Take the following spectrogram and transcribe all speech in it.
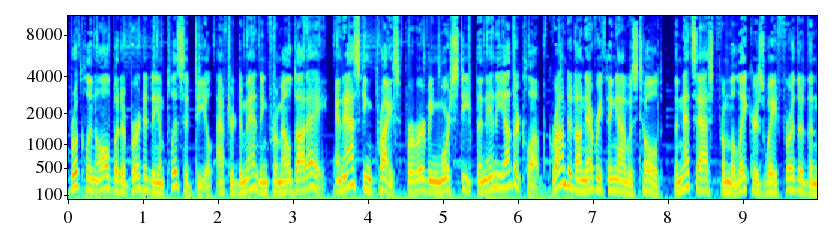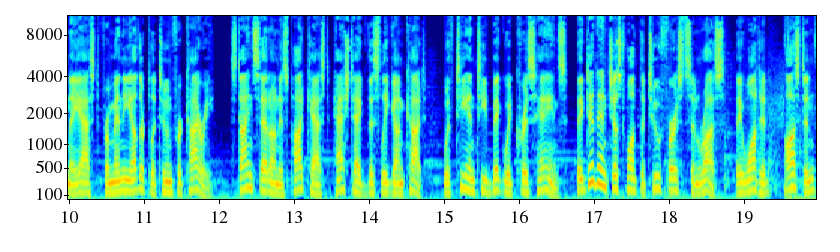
Brooklyn all but averted the implicit deal after demanding from L.A. an asking price for Irving more steep than any other club. Grounded on everything I was told, the Nets asked from the Lakers way further than they asked from any other platoon for Kyrie, Stein said on his podcast hashtag This League Uncut, with TNT bigwig Chris Haynes. They didn't just want the two firsts and Russ, they wanted Austin,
